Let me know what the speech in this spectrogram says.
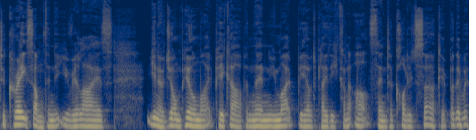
to create something that you realise you know, John Peel might pick up, and then you might be able to play the kind of art centre college circuit. But they were,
